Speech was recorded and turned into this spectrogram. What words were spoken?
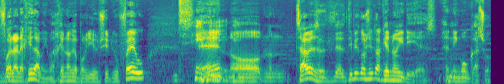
Fue la elegida, me imagino que por un sitio feu, Sí. ¿eh? no, no- ¿sabes? El, el típico sitio al que no irías, en ningún caso.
